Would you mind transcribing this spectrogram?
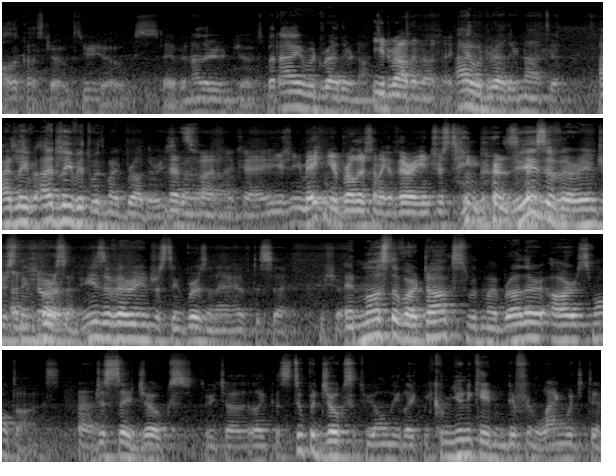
Holocaust jokes, Jew jokes, I have another jokes, but I would rather not. You'd rather not. Okay. I would rather not to. I'd leave. I'd leave it with my brother. He's That's gonna, fine. Okay, you're, you're, making your brother sound like a very interesting person. He is a very interesting sure. person. He's a very interesting person, I have to say. Sure. And most of our talks with my brother are small talks. Huh. Just say jokes to each other, like stupid jokes that we only like. We communicate in different language than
